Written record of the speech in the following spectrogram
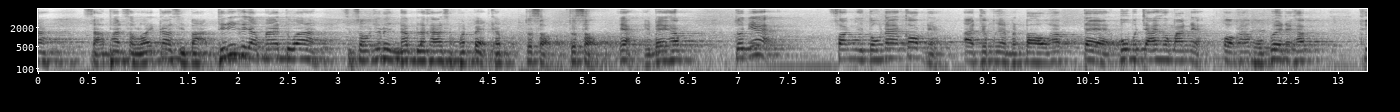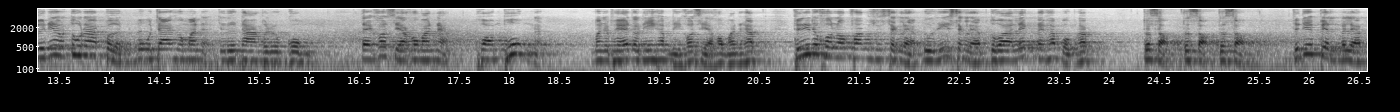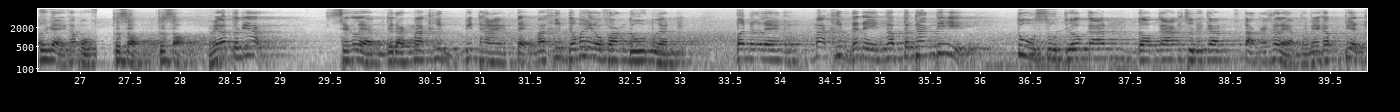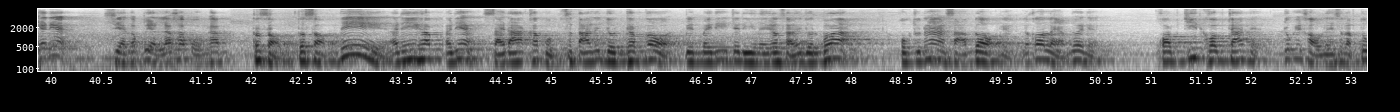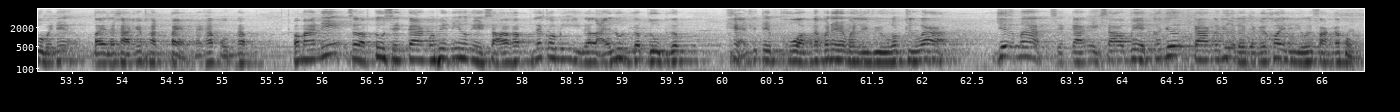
3,290 บาท ทีนี้ขยับมาตัว 12.1ครับราคา 2,800ครับทดสอบทดสอบเนี่ยเห็นไหมครับ ตัวเนี้ยฟังอยู่ตรงหน้ากล้องเนี่ยอาจจะเหมือนมันเบาครับ แต่มุมบรรจายของมันเนี่ยออกหาผมด้วยนะครับคือเนี่ยตู้หน้าเปิดมุมบรรจายของมันเนี่ยจะเดินทางเป็นวงกลม แต่ข้อเสียของมันเนี่ยความพุ่งเนี่ยมันจะแพ้ตัวนี้ครับนี่ข้อเสียของมันนะครับทีนี้ทุกคนลองฟังแสงแหลมดูนี่แสงแหลมตัวเล็กนะครับผมครับทดสอบทดสอบทดสอบ ทีนี้เปลี่ยนไปแหลมตัวใหญ่ครับผมทดสอบทดสอบเห็นไหมครับตัวเนี้ยเสียงแหลมจะดังมากขึ้นมิดไฮแตะมากขึ้นทำให้เราฟังดูเหมือนมันแรงมากขึ้นนั่นเองครับ ทั้งทั้งที่ตู้สูตรเดียวกันดอกกลางสูตรเดียวกันต่างกันแค่แหลมเห็นไหมครับเปลี่ยนแค่เนี้ยเสียงก็เปลี่ยนแล้วครับผมครับทดสอบทดสอบนี่อันนี้ครับอันเนี้ยสายดาร์กครับผมสตาร์รถยนต์ครับก็เป็นใบนี้จะดีเลยครับสายรถยนต์เพราะว่า 6.5 3 ดอกเนี่ยแล้วก็แหลมด้วยเนี่ยความจี๊ดความจัดเนี่ยยกให้เขาเลยสำหรับตู้ใบเนี้ยใบราคาแค่พันแปดนะครับผมครับ ประมาณนี้สำหรับตู้เสียงกลางประเภทนี้ของเอกสาวครับ แล้วก็มีอีกหลายรุ่นครับดูดครับแขนเต็มพวงครับไม่ได้มารีวิวครับถือว่าเยอะมากเสียงกลางเอกซาวเบสก็เยอะกลางก็เยอะเดี๋ยวจะค่อยๆรีวิวให้ฟังครับผม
